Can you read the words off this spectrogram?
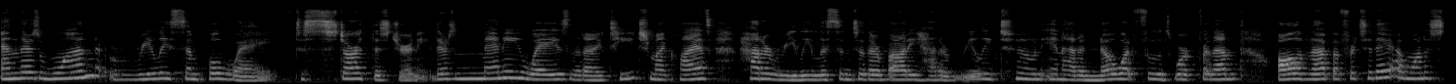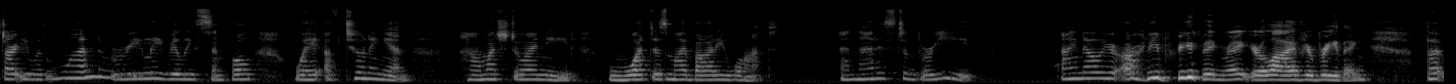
And there's one really simple way to start this journey. There's many ways that I teach my clients how to really listen to their body, how to really tune in, how to know what foods work for them, all of that. But for today, I want to start you with one really, really simple way of tuning in. How much do I need? What does my body want? And that is to breathe. I know you're already breathing, right? You're alive, you're breathing. But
